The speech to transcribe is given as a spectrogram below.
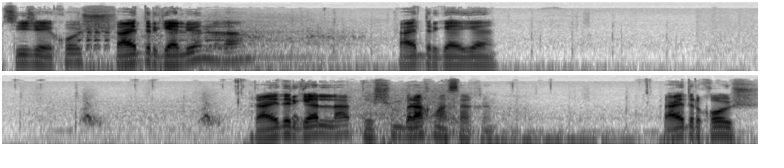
CJ koş. Ryder geliyor mu lan? Ryder gel gel. Ryder gel la. Peşimi bırakma sakın. Ryder koş.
